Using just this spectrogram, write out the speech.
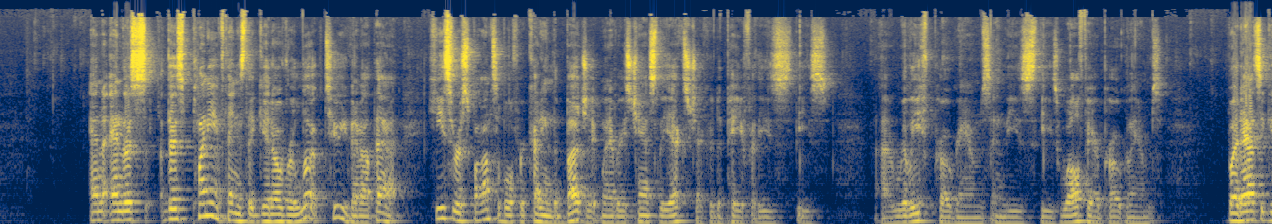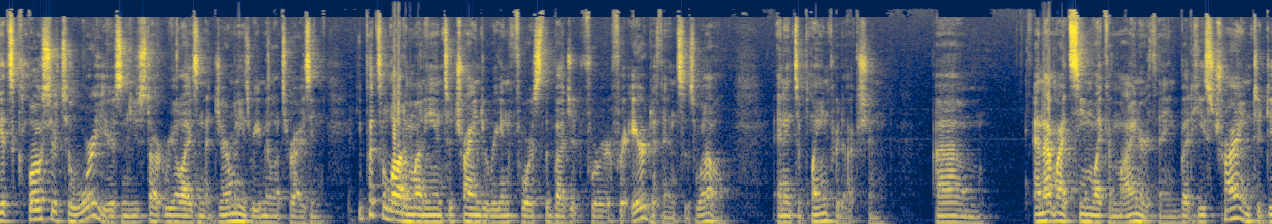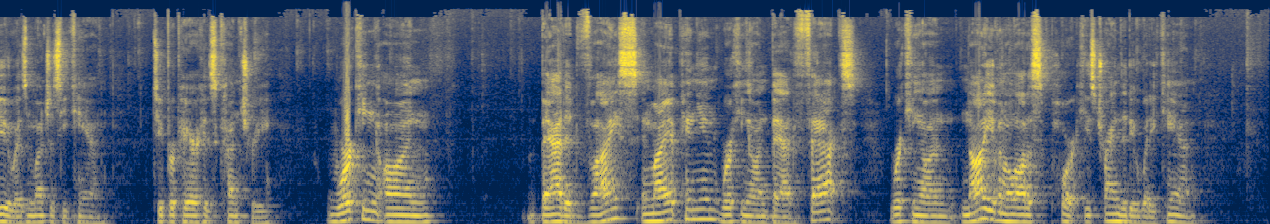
And, and there's, there's plenty of things that get overlooked, too, even about that. He's responsible for cutting the budget whenever he's Chancellor of the Exchequer to pay for these, these uh, relief programs and these, these welfare programs. But as it gets closer to war years and you start realizing that Germany's remilitarizing, he puts a lot of money into trying to reinforce the budget for, for air defense as well and into plane production. Um, and that might seem like a minor thing, but he's trying to do as much as he can to prepare his country, working on bad advice, in my opinion, working on bad facts, working on not even a lot of support. He's trying to do what he can.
